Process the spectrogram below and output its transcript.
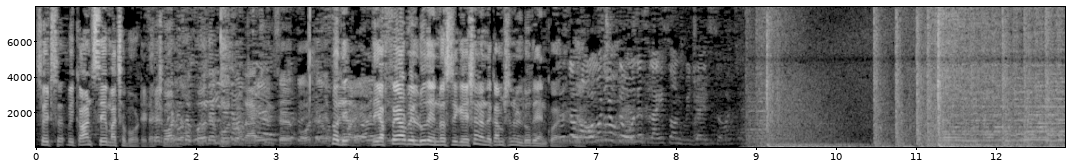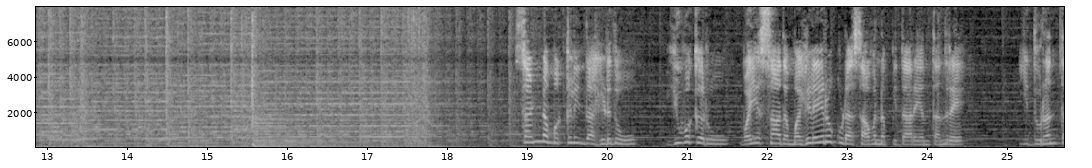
So it's uh, we can't say much about it. Sir, Actually, what is the further course of action, sir? What is no, the, the FIR will do the investigation and the commission will do the inquiry. Yeah. ಸಣ್ಣ ಮಕ್ಕಳಿಂದ ಹಿಡಿದು ಯುವಕರು, ವಯಸ್ಸಾದ ಮಹಿಳೆಯರು ಕೂಡ ಸಾವನ್ನಪ್ಪಿದ್ದಾರೆ ಅಂತಂದ್ರೆ ಈ ದುರಂತ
